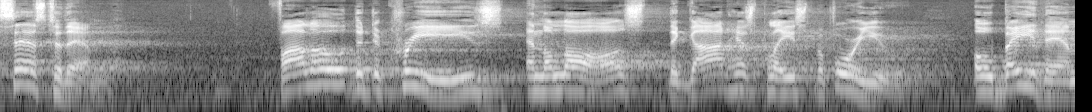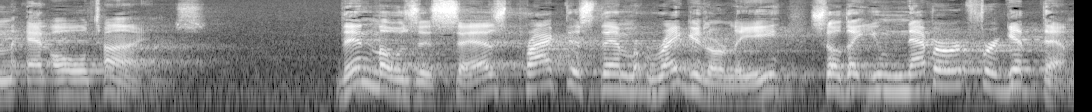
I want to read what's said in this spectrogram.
says to them, Follow the decrees and the laws that God has placed before you. Obey them at all times. Then Moses says, Practice them regularly so that you never forget them.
